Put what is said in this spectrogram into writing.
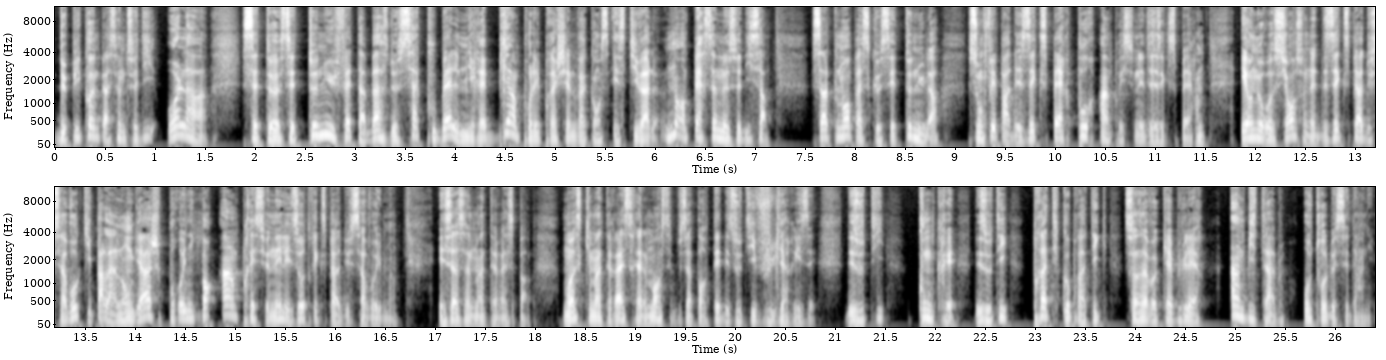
Depuis quand une personne se dit, voilà, cette, euh, cette tenue faite à base de sac poubelle m'irait bien pour les prochaines vacances estivales? Non, personne ne se dit ça simplement parce que ces tenues-là sont faites par des experts pour impressionner des experts. Et en neurosciences, on a des experts du cerveau qui parlent un langage pour uniquement impressionner les autres experts du cerveau humain. Et ça, ça ne m'intéresse pas. Moi, ce qui m'intéresse réellement, c'est de vous apporter des outils vulgarisés, des outils concrets, des outils pratico-pratiques sans un vocabulaire imbitable autour de ces derniers.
